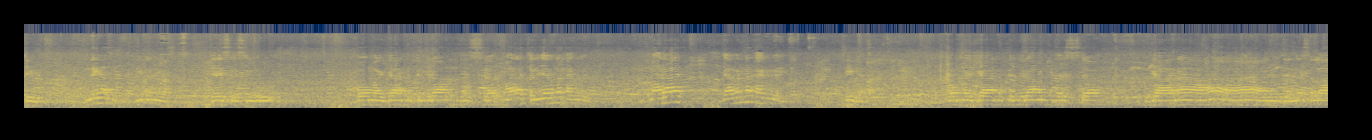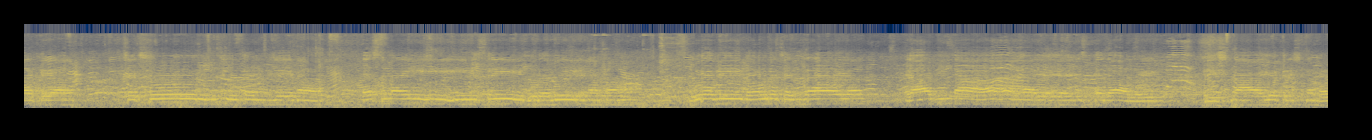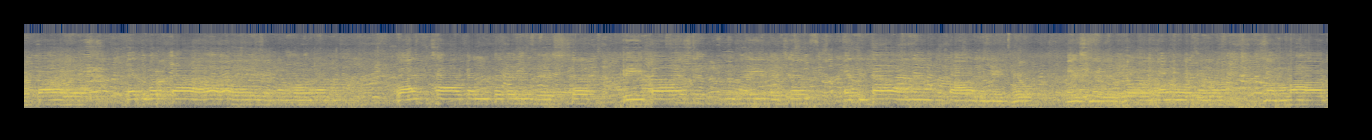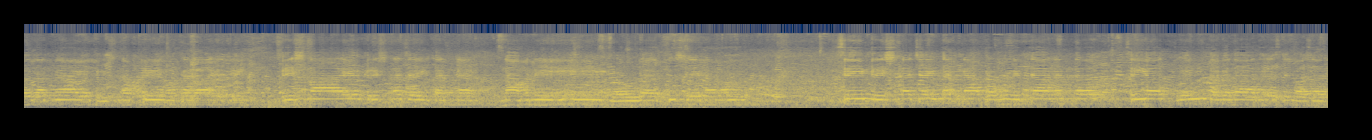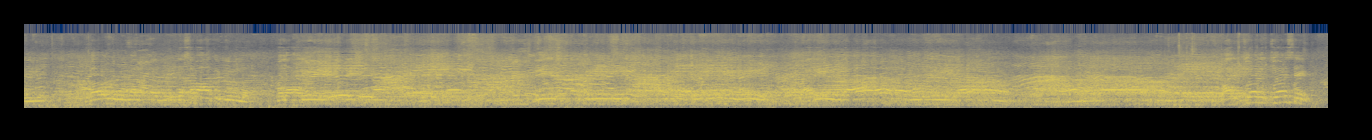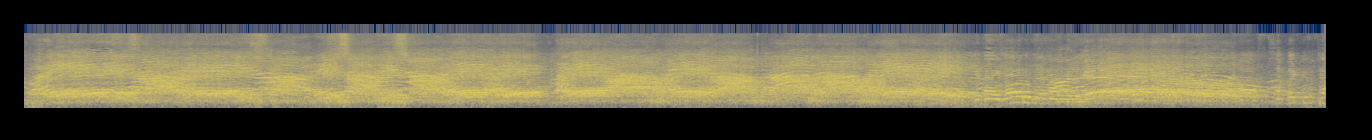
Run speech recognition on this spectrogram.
आ सकते जय श्री श्री गुरु। ओम अज्ञान धस्य महाराज चले जाओ ना खागे महाराज जाओ ना खागे ठीक है ओम अज्ञान तिमिराम धस्य ज्ञानाञ्जनशलाकया चक्षुरुन्मिलितं येन तस्मै श्रीगुरवे नमः गुरवे गौरचन्द्राय राधिकाय स्तदालये कृष्णाय कृष्णभक्ताय तद्भक्ताय नमो नमः। वाञ्छाकल्पतरुभ्यश्च कृपासिन्धुभैव च पतितानां पावनेभ्यो वैष्णवेभ्यो नमो नमः। नमो महावदन्याय कृष्णप्रेमप्रदायते। कृष्णाय कृष्णचैतन्य। नाम्ने गौरतिषे नमः श्री कृष्ण चैतन्य प्रभु नित्यानंद श्री अद्वैत गदाधर श्रीवासादि।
